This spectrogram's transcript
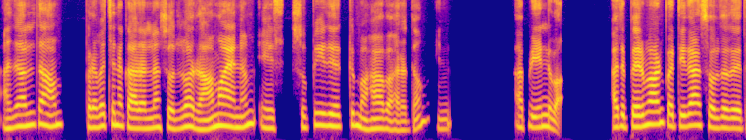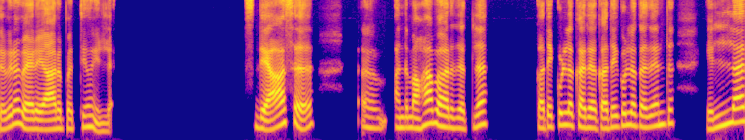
அதனால தான் பிரவச்சனக்காரெல்லாம் சொல்லுவா, Ramayanam is superior Mahabharatam in அப்படின்னுவா. அது பெருமான் பற்றி தான் சொல்றதே தவிர வேற யாரை பற்றியும் இல்லை தியாச அந்த மகாபாரதத்தில் கதைக்குள்ள கதை, கதைக்குள்ள கதைன்ட்டு எல்லார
